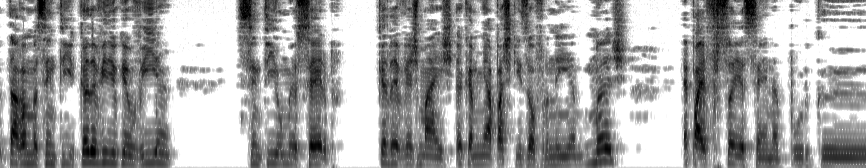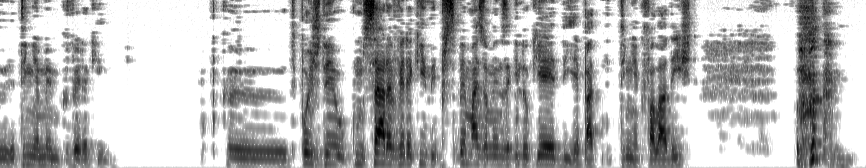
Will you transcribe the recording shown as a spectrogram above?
Estava-me uh, a sentir, cada vídeo que eu via, sentia o meu cérebro cada vez mais a caminhar para a esquizofrenia, mas, é pá, eu forcei a cena porque eu tinha mesmo que ver aquilo. Porque depois de eu começar a ver aquilo e perceber mais ou menos aquilo que é, é pá, tinha que falar disto.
